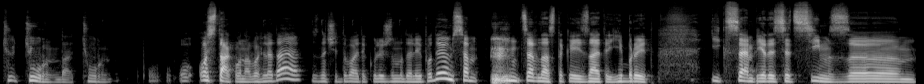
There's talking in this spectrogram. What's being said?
тю, тюрн, да, тюрн. Ось так вона виглядає. Значить, давайте коліжну моделі подивимося. Це в нас такий, знаєте, гібрид XM57 з.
